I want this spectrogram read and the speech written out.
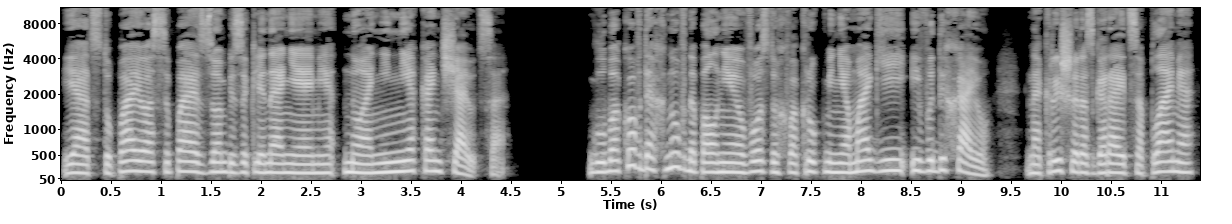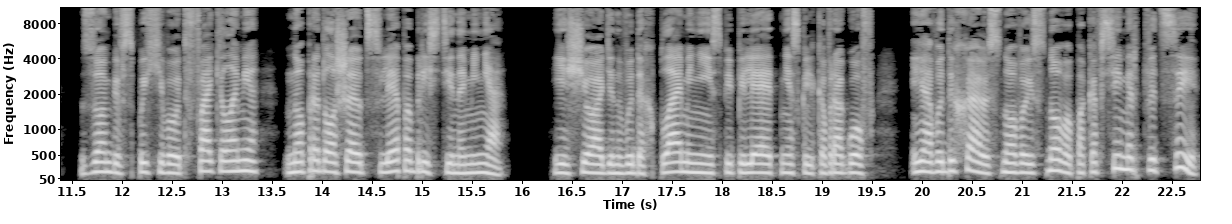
Я отступаю, осыпая зомби заклинаниями, но они не кончаются. Глубоко вдохнув, наполняю воздух вокруг меня магией и выдыхаю. На крыше разгорается пламя, зомби вспыхивают факелами, но продолжают слепо брести на меня. Еще один выдох пламени испепеляет несколько врагов. Я выдыхаю снова и снова, пока все мертвецы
